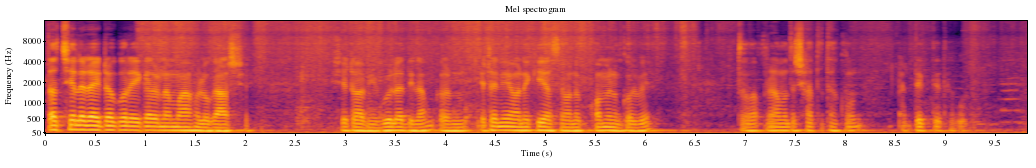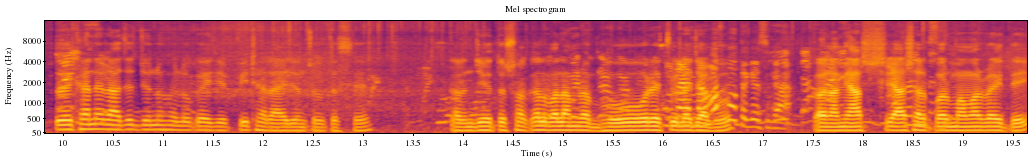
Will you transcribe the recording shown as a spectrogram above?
তার ছেলেরা এটা করে, এই কারণে মা হলো গা আসে। সেটা আমি বলে দিলাম কারণ এটা নিয়ে অনেকেই আছে অনেক কমেন্ট করবে। তো আপনারা আমাদের সাথে থাকুন আর দেখতে থাকুন। তো এখানে রাজের জন্য হলো গা এই যে পিঠার আয়োজন চলতেছে। কারণ যেহেতু সকালবেলা আমরা ভোরে চলে যাব কারণ আমি আসছি আসার পর মামার বাড়িতেই।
